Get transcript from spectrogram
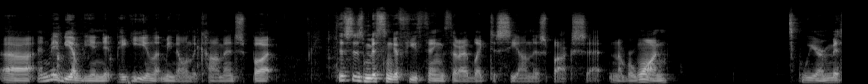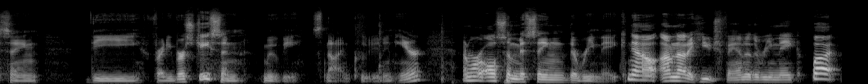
uh, and maybe I'm being nitpicky, you let me know in the comments, but this is missing a few things that I'd like to see on this box set. Number one, we are missing the Freddy vs. Jason movie. It's not included in here. And we're also missing the remake. Now, I'm not a huge fan of the remake, but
